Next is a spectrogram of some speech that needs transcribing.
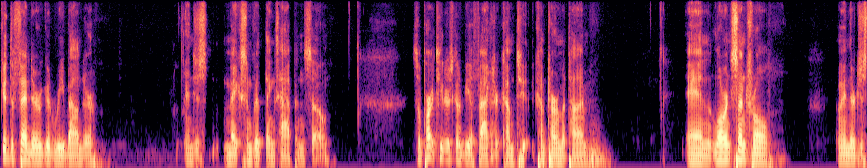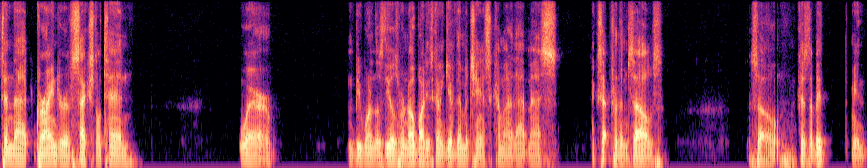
good defender, good rebounder, and just make some good things happen. So, so Park Tudor is going to be a factor come to come tournament time. And Lawrence Central, I mean, they're just in that grinder of sectional 10 where be one of those deals where nobody's going to give them a chance to come out of that mess except for themselves. So, because I mean,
